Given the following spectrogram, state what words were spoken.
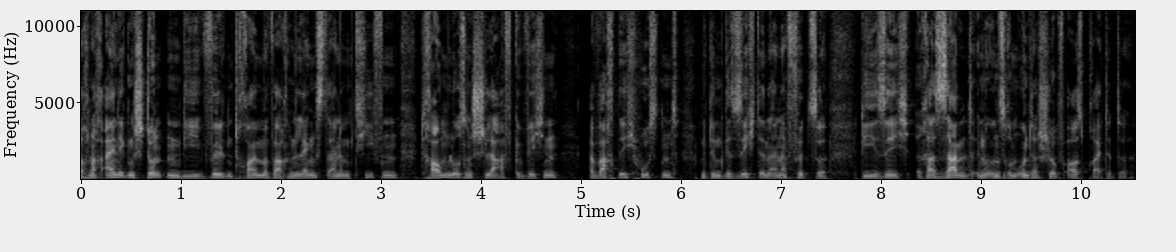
Doch nach einigen Stunden, die wilden Träume waren längst einem tiefen, traumlosen Schlaf gewichen, erwachte ich hustend mit dem Gesicht in einer Pfütze, die sich rasant in unserem Unterschlupf ausbreitete.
